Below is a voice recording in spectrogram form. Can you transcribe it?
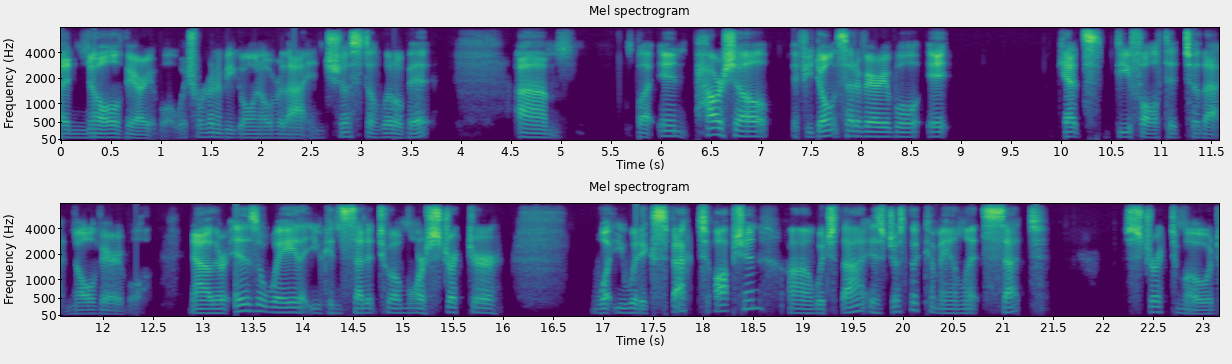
a null variable, which we're going to be going over that in just a little bit. Um, but in PowerShell, if you don't set a variable, it gets defaulted to that null variable. Now, there is a way that you can set it to a more stricter what you would expect option, uh, which that is just the commandlet set strict mode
